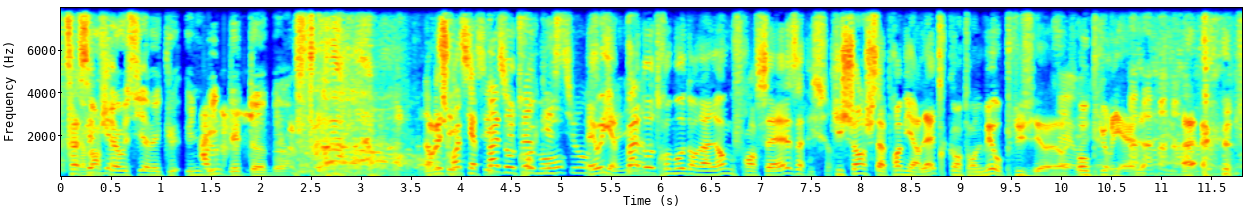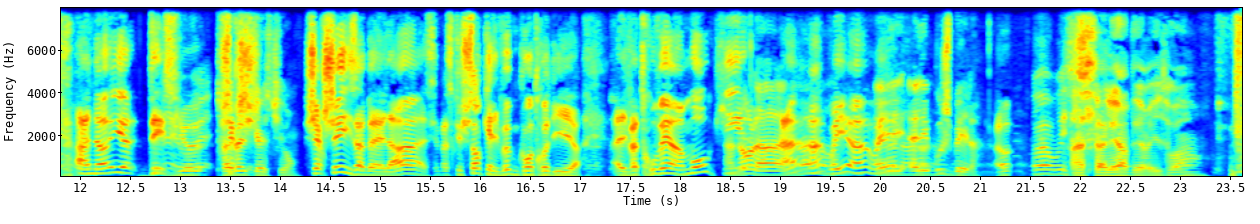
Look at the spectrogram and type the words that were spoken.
Ça, c'est marchait bien. aussi avec une bite des tubs. Non, mais je crois qu'il n'y a pas d'autre mot. Eh oui, il n'y a pas d'autre mot dans la langue française qui change sa première lettre quand on le met au plusieurs, Eh au oui. pluriel. Euh, un œil, des yeux. Très belle question. Cherchez Isabelle, hein, c'est parce que je sens qu'elle veut me contredire. Elle va trouver un mot qui. Ah non, là, Hein, non, hein, non. voyez, hein, Elle est- elle est bouche bée, là. Ah. Un salaire dérisoire.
